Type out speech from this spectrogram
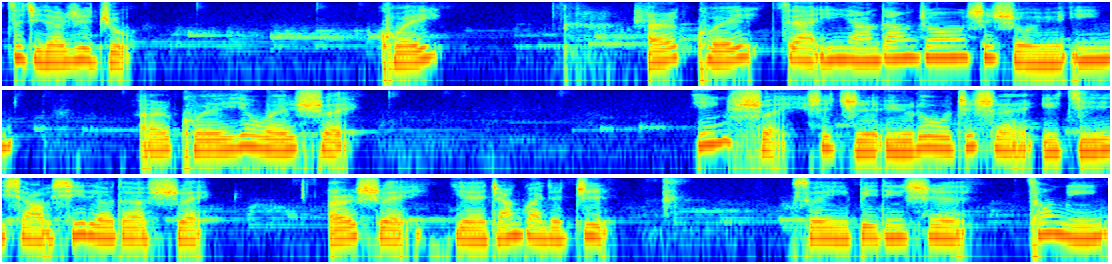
自己的日主癸，而癸在阴阳当中是属于阴，而癸又为水。阴水是指雨露之水以及小溪流的水。而水也掌管着智，所以必定是聪明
